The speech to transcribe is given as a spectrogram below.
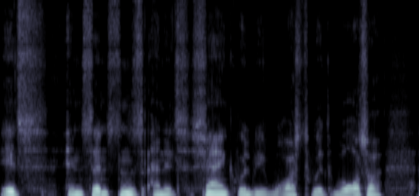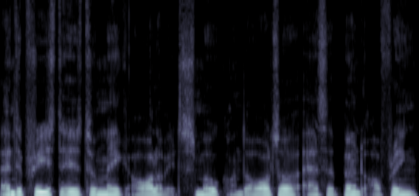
Its incense and its shank will be washed with water, and the priest is to make all of it smoke on the altar as a burnt offering,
